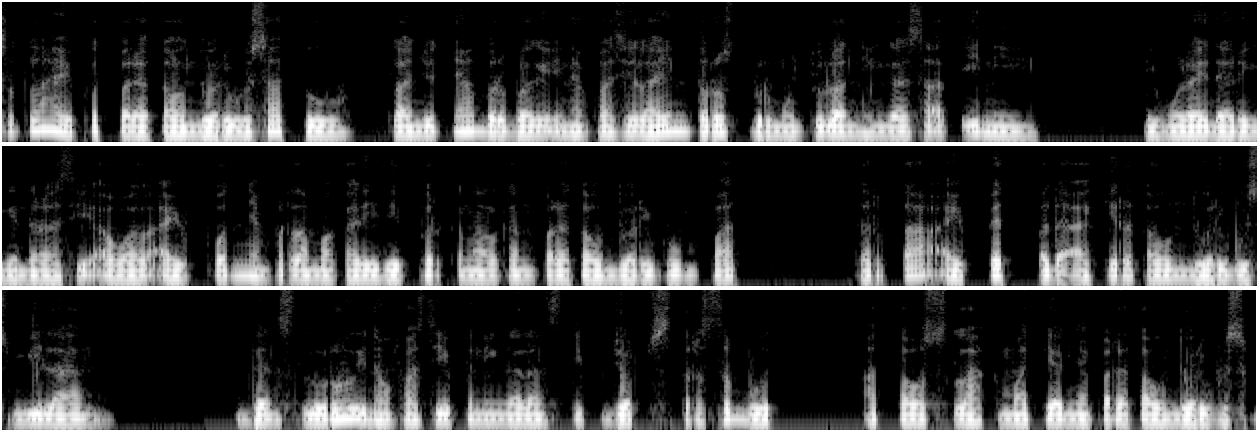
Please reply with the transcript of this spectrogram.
Setelah iPod pada tahun 2001, selanjutnya berbagai inovasi lain terus bermunculan hingga saat ini, dimulai dari generasi awal iPhone yang pertama kali diperkenalkan pada tahun 2004 serta iPad pada akhir tahun 2009 dan seluruh inovasi peninggalan Steve Jobs tersebut atau setelah kematiannya pada tahun 2011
